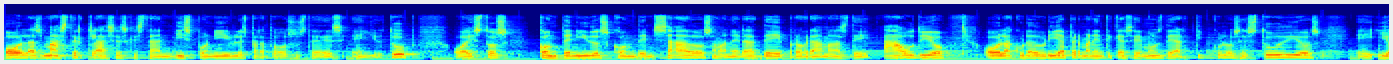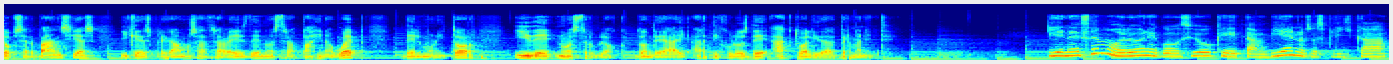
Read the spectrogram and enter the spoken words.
o las masterclasses que están disponibles para todos ustedes en YouTube o estos contenidos condensados a manera de programas de audio o la curaduría permanente que hacemos de artículos, estudios eh, y observancias y que desplegamos a través de nuestra página web, del monitor y de nuestro blog, donde hay artículos de actualidad permanente. Y en ese modelo de negocio que también nos explica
